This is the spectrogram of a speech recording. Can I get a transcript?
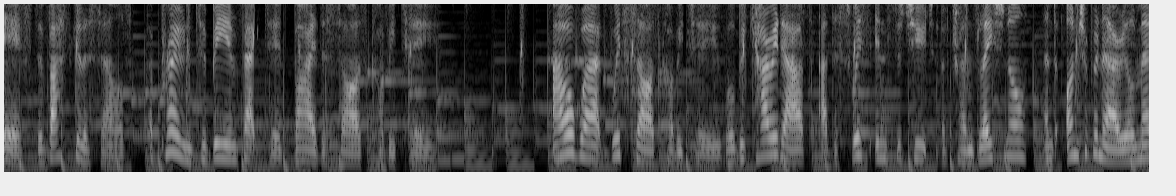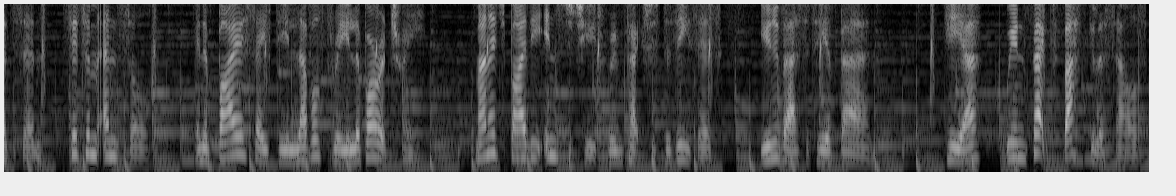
if the vascular cells are prone to be infected by the SARS CoV 2. Our work with SARS CoV 2 will be carried out at the Swiss Institute of Translational and Entrepreneurial Medicine, Sitem Insel, in a biosafety level 3 laboratory managed by the Institute for Infectious Diseases, University of Bern. Here, we infect vascular cells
